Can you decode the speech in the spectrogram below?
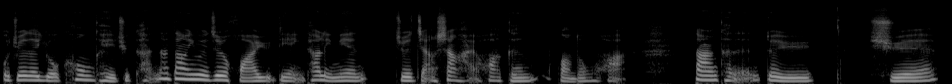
我觉得有空可以去看。那当然，因为这是华语电影，它里面就是讲上海话跟广东话，当然可能对于学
